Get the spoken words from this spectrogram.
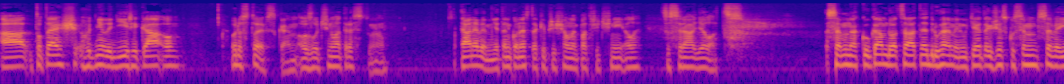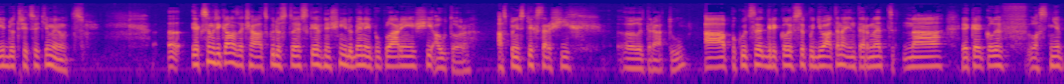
A to též hodně lidí říká o, o Dostojevském, o zločinu a trestu. No. Já nevím, mně ten konec taky přišel nepatřičný, ale co se dá dělat? Jsem na koukám 22. minutě, takže zkusím se vejít do 30 minut. Eh, jak jsem říkal na začátku, Dostojevský je v dnešní době nejpopulárnější autor, aspoň z těch starších eh, literátů. A pokud se kdykoliv se podíváte na internet na jakékoliv vlastně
